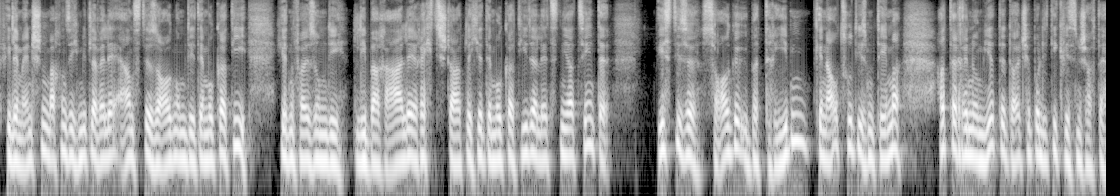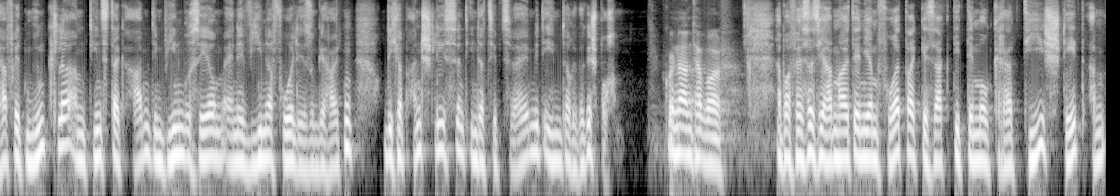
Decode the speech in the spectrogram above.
Viele Menschen machen sich mittlerweile ernste Sorgen um die Demokratie, jedenfalls um die liberale, rechtsstaatliche Demokratie der letzten Jahrzehnte. Ist diese Sorge übertrieben? Genau zu diesem Thema hat der renommierte deutsche Politikwissenschaftler Herfried Münkler am Dienstagabend im Wien-Museum eine Wiener Vorlesung gehalten. Und ich habe anschließend in der ZIP 2 mit ihm darüber gesprochen. Guten Abend, Herr Wolf. Herr Professor, Sie haben heute in Ihrem Vortrag gesagt, die Demokratie steht am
